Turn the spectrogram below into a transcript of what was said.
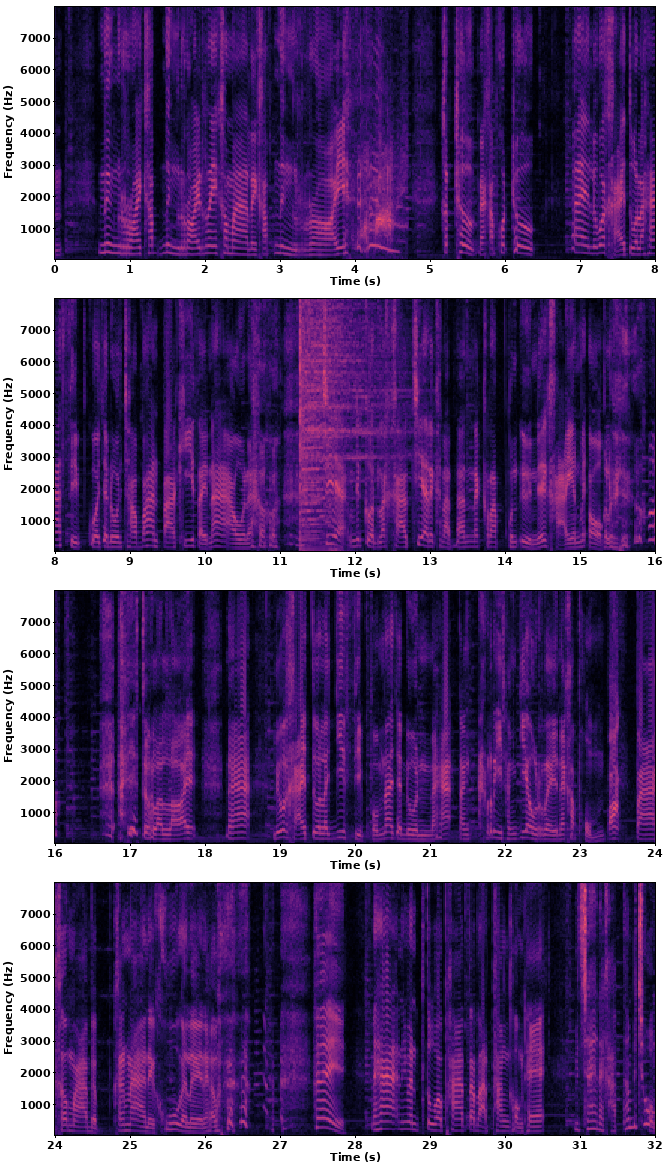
100 ครับ 100 เรขเข้ามาเลยครับ 100ก็ถูกนะครับโคตรถูกใช่หรือว่าขายตัวละ 50 กลัวจะโดนชาวบ้านปาขี้ใส่หน้าเอานะเชี่ยมันจะกดราคาเชี่ยอะไรขนาดนั้นนะครับ คนอื่นจะขายกันไม่ออกเลยไอ้ตัวละร้อยนะฮะหรือว่าขายตัวละ 20 ผมน่าจะโดนนะฮะทั้งครีทั้งเยี่ยวเลยนะครับผมปลาเข้ามาแบบข้างหน้าเนี่ยคู่กันเลยนะครับเฮ้ย นะฮะนี่มันตัวพาตลาดพังของแท้ ไม่ใช่นะครับท่านผู้ชม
